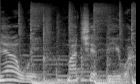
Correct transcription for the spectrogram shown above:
မျှဝေမှတ်ချက်ပေးပါ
